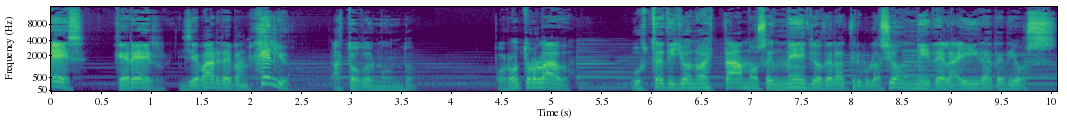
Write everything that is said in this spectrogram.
es querer llevar el Evangelio a todo el mundo. Por otro lado, usted y yo no estamos en medio de la tribulación ni de la ira de Dios.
